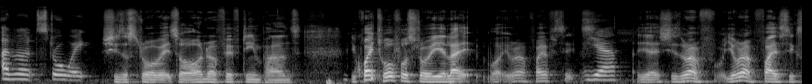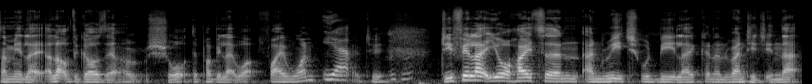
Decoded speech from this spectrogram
I'm a straw weight. She's a straw weight, so 115 pounds. You're quite tall for a strawweight. You're like what? You're around five six. Yeah, Yeah, she's around. You're around five six. I mean, like a lot of the girls that are short, they're probably like what five one. yeah. Five two. Mhm. Do you feel like your height and, and reach would be like an advantage in that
